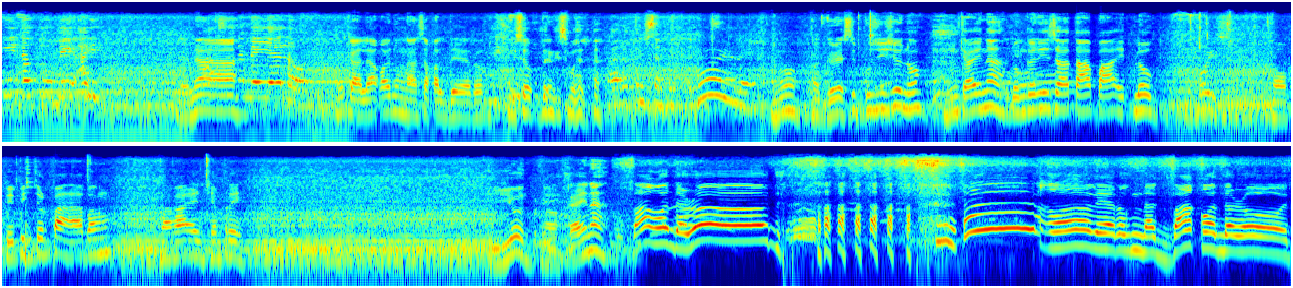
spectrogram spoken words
Hingi daw tubig, ay, Yan na. na may yelo. Akala ko nung nasa kaldero. Yung soft drinks pala. Para sabit ko sale. Oh, aggressive position, no? Hmm, kaya na. Longganisa, tapa, itlog. Boys. Oh, pipicture pa habang makain, syempre. Yun. Oh, kaya na. Back on the road! Ay, ako, merong nag-back on the road.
